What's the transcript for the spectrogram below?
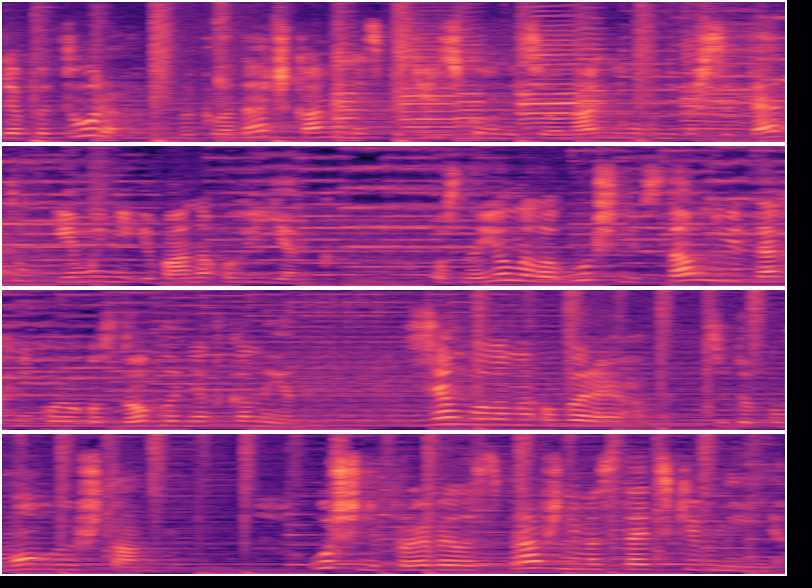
Ірина Кляпетура, викладач Кам'янець-Подільського національного університету імені Івана Огієнка, ознайомила учнів з давньою технікою оздоблення тканини, символами оберегами за допомогою штампу. Учні проявили справжні мистецькі вміння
